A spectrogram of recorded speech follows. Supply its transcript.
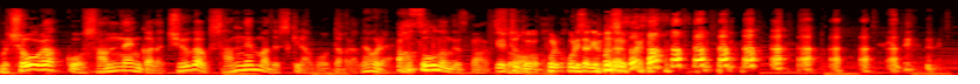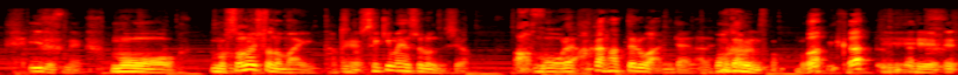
もう小学校3年から中学3年まで好きな子おったからね、俺。あ、そうなんですか。ちょっと掘り下げましょうか。いいですね。もう、もうその人の前に立ええつと赤面するんですよ。あ、もう俺赤なってるわ、みたいなね。わかるんですか？わかえる。ー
